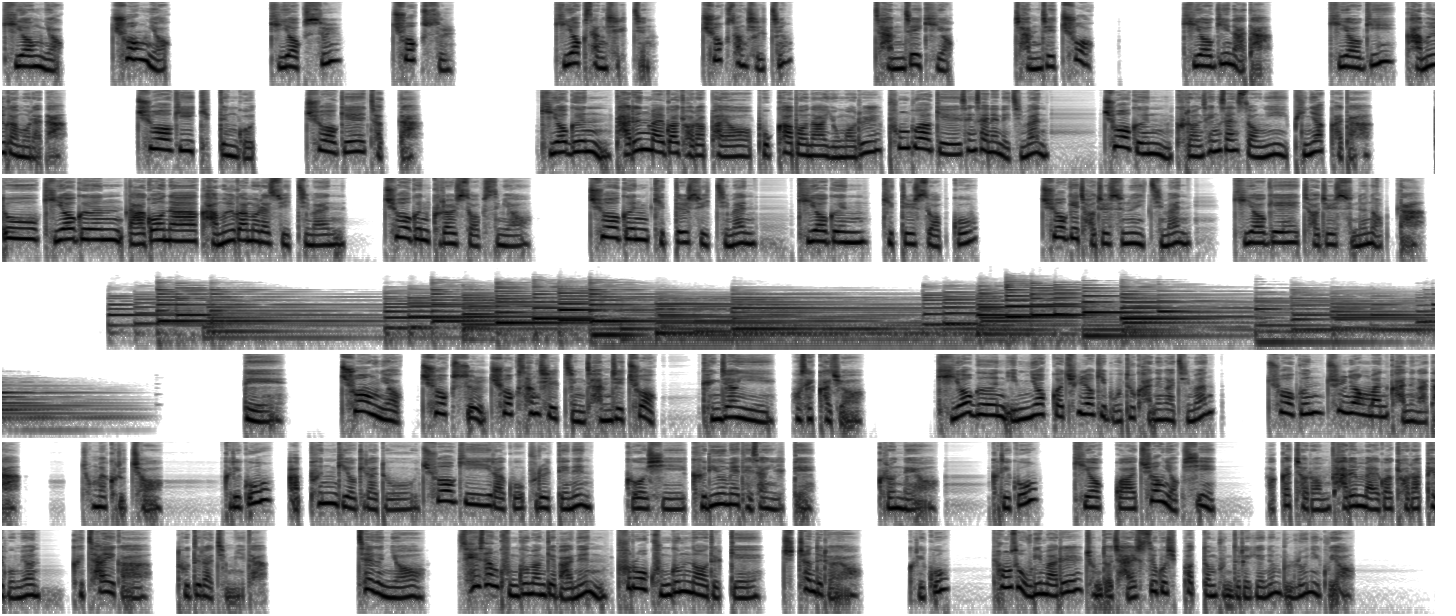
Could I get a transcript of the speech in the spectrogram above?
기억력, 추억력, 기억술, 추억술, 기억상실증, 추억상실증, 잠재 기억, 잠재 추억, 기억이 나다, 기억이 가물가물하다, 추억이 깃든 곳, 추억에 젖다. 기억은 다른 말과 결합하여 복합어나 용어를 풍부하게 생산해내지만 추억은 그런 생산성이 빈약하다. 또 기억은 나거나 가물가물할 수 있지만 추억은 그럴 수 없으며 추억은 깃들 수 있지만 기억은 깃들 수 없고 추억에 젖을 수는 있지만 기억에 젖을 수는 없다. 네. 추억력, 추억술, 추억상실증, 잠재 추억. 굉장히 어색하죠. 기억은 입력과 출력이 모두 가능하지만 추억은 출력만 가능하다. 정말 그렇죠. 그리고 아픈 기억이라도 추억이라고 부를 때는 그것이 그리움의 대상일 때 그렇네요. 그리고 기억과 추억 역시 아까처럼 다른 말과 결합해보면 그 차이가 도드라집니다. 책은요, 세상 궁금한 게 많은 프로 궁금 넣어들게 추천드려요. 그리고 평소 우리말을 좀 더 잘 쓰고 싶었던 분들에게는 물론이고요.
